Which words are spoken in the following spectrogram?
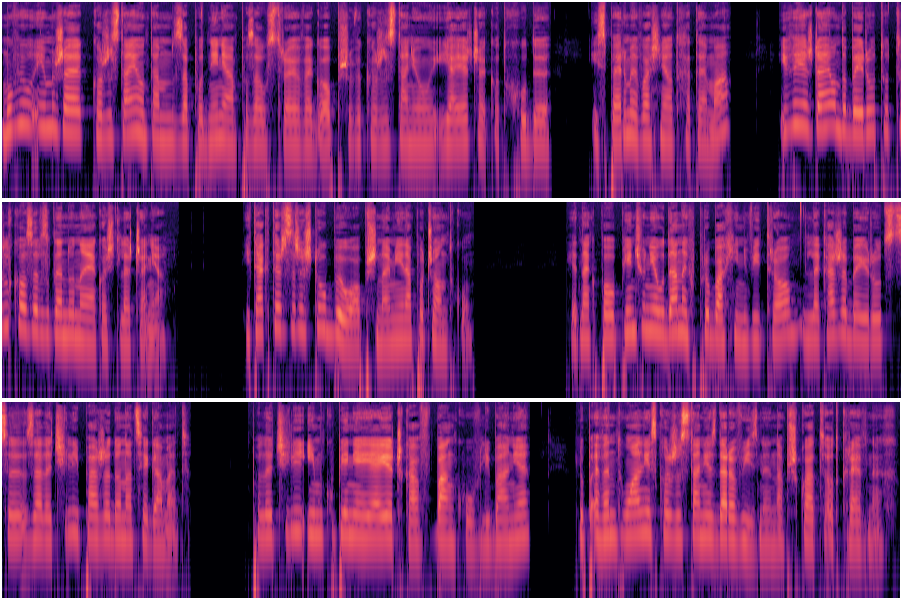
Mówił im, że korzystają tam z zapłodnienia pozaustrojowego przy wykorzystaniu jajeczek od chudy i spermy właśnie od Hatema i wyjeżdżają do Bejrutu tylko ze względu na jakość leczenia. I tak też zresztą było, przynajmniej na początku. Jednak po pięciu nieudanych próbach in vitro lekarze bejruccy zalecili parze donację gamet. Polecili im kupienie jajeczka w banku w Libanie lub ewentualnie skorzystanie z darowizny, np. od krewnych.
